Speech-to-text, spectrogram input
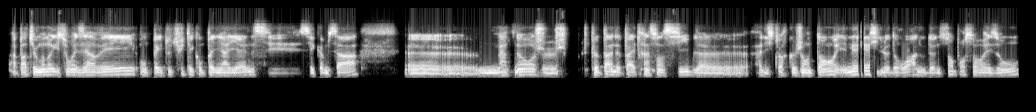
À partir du moment où ils sont réservés, on paye tout de suite les compagnies aériennes, c'est c'est comme ça. Euh, maintenant, je, je je peux pas ne pas être insensible euh, à l'histoire que j'entends et même si le droit nous donne 100% raison,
